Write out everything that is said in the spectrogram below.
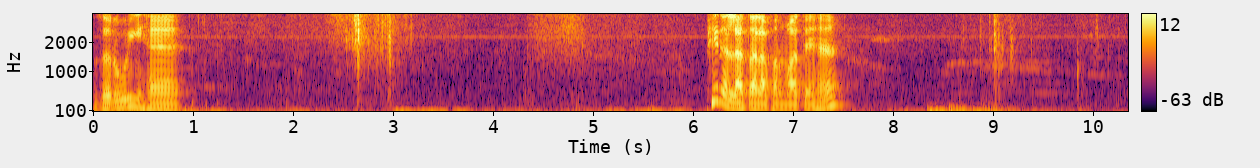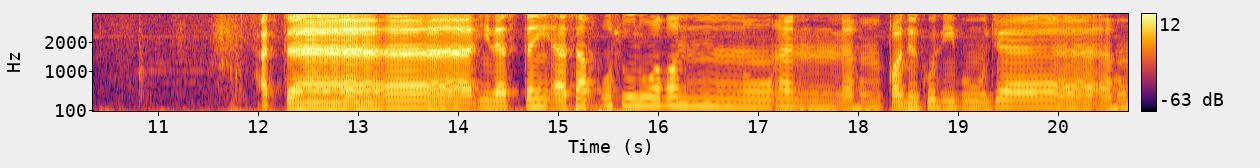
ضروری ہیں۔ پھر اللہ تعالیٰ فرماتے ہیں حتى إذا استيأس الرسل وظنوا أنهم قد كذبوا جاءهم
